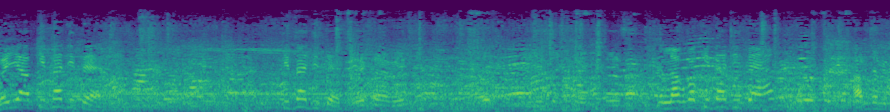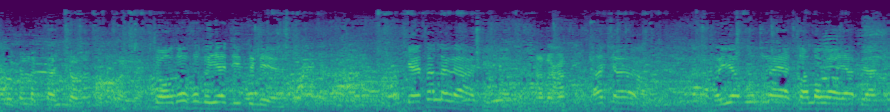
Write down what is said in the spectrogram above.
भैया, आप कितना जीते हैं? कितना जीते तो लगभग कितना जीते हैं? आप हम जब टोटल लगता है चौदह सौ चौदह सौ भैया जीत लिए। हैं कैसा लगा आपको अच्छा लगा। अच्छा। भैया बोल रहे हैं अच्छा लगा यहाँ पे आके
